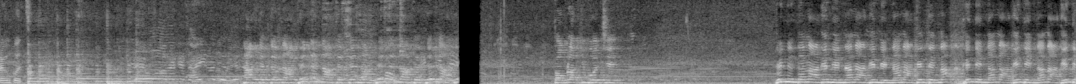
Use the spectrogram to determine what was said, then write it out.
তারপরে আমি করছি তবলা কি বলছে দিন দিন না দিন দিন না দিন দিন না দিন দিন না দিন দিন না দিন দিন না দিন দিন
